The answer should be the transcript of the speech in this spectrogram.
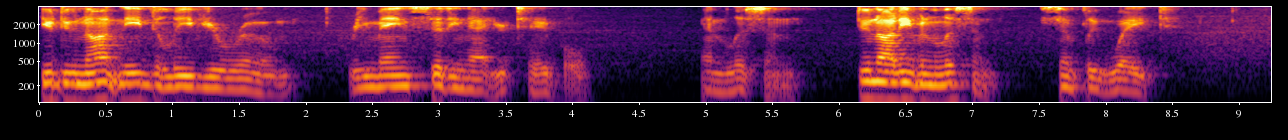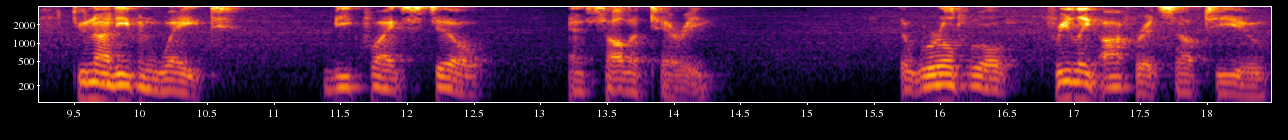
You do not need to leave your room. Remain sitting at your table and listen. Do not even listen. Simply wait. Do not even wait. Be quite still and solitary. The world will freely offer itself to you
